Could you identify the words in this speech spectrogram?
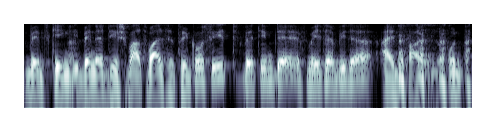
wenn es gegen die, wenn er die schwarz-weiße Trikot sieht, wird ihm der Elfmeter wieder einfallen. Und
